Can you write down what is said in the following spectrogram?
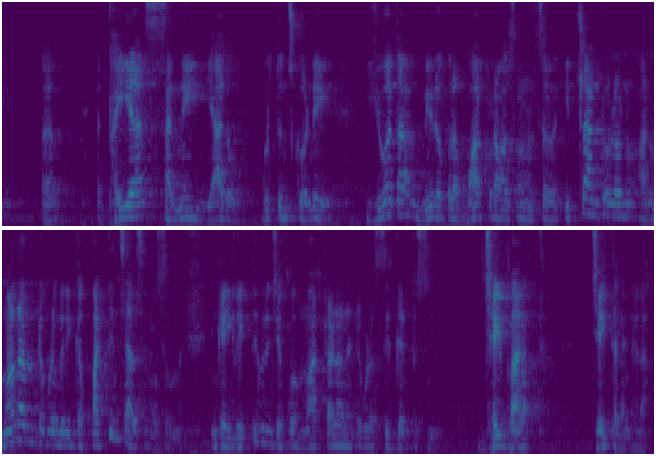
భయ్యా సన్నీ యాదవ్. గుర్తుంచుకోండి యువత మీ లోపల మార్పు రావాల్సిన అవసరం ఇట్లాంటి వాళ్ళను అనుమానాలు ఉంటే కూడా మీరు ఇంకా పట్టించాల్సిన అవసరం ఉంది ఇంకా ఈ వ్యక్తి గురించి ఎక్కువ మాట్లాడాలంటే కూడా సిగ్గు అనిపిస్తుంది. జై భారత్ జై తెలంగాణ.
